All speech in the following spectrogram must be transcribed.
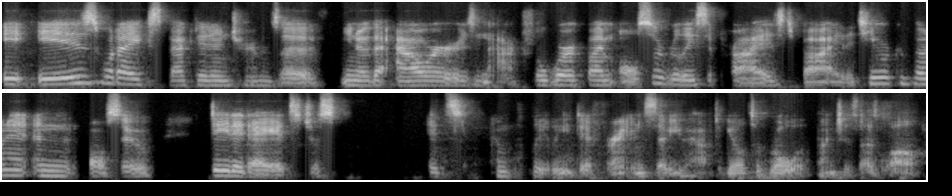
it is what i expected in terms of you know the hours and the actual work but i'm also really surprised by the teamwork component and also day to day it's just it's completely different and so you have to be able to roll with punches as well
